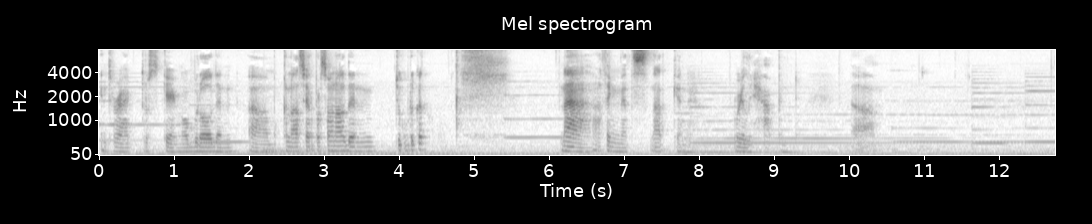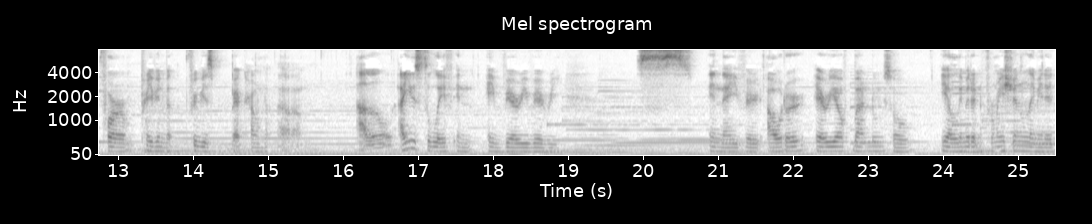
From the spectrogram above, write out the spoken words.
interact terus kayak ngobrol dan um, kenal secara personal dan cukup dekat nah I think that's not gonna really happen. Um, for previous previous background um, I'll, I used to live in a very very in a very outer area of Bandung so yeah limited information limited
